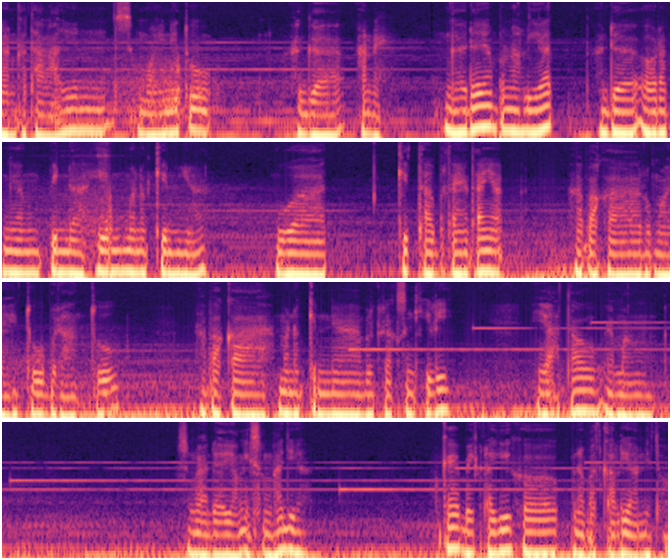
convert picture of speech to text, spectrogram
Dan kata lain, semua ini tuh agak aneh. Gak ada yang pernah lihat ada orang yang pindahin manekinnya buat kita bertanya-tanya apakah rumah itu berhantu? Apakah manekinnya bergerak sendiri? Ya atau emang sebenarnya ada yang iseng aja. Oke baik lagi ke pendapat kalian itu.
